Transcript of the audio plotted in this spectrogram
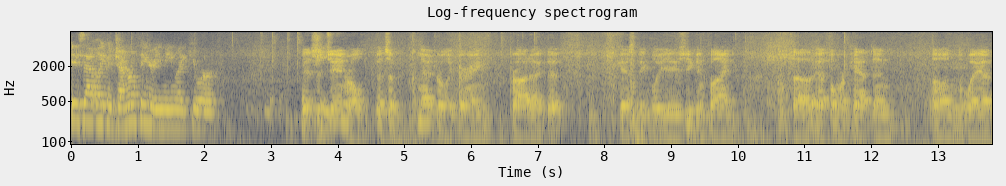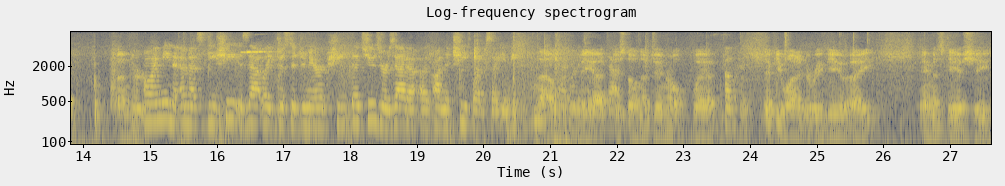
Is that like a general thing or you mean like your? It's a general, it's a naturally occurring product that gas people use. You can find uh, ethyl mercaptan on the web under. Oh, I mean the MSD sheet, is that like just a generic sheet that's used, or is that a, a- on the Chief website you mean? no, it would be uh, just on the general web. Okay, If you wanted to review a MSDS sheet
